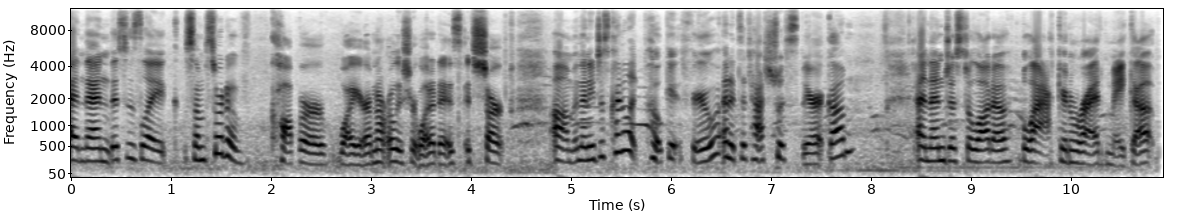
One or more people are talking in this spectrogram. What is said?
and then this is like some sort of copper wire. I'm not really sure what it is. It's sharp. Um, and then you just kind of like poke it through, and it's attached to a spirit gum, and then just a lot of black and red makeup.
